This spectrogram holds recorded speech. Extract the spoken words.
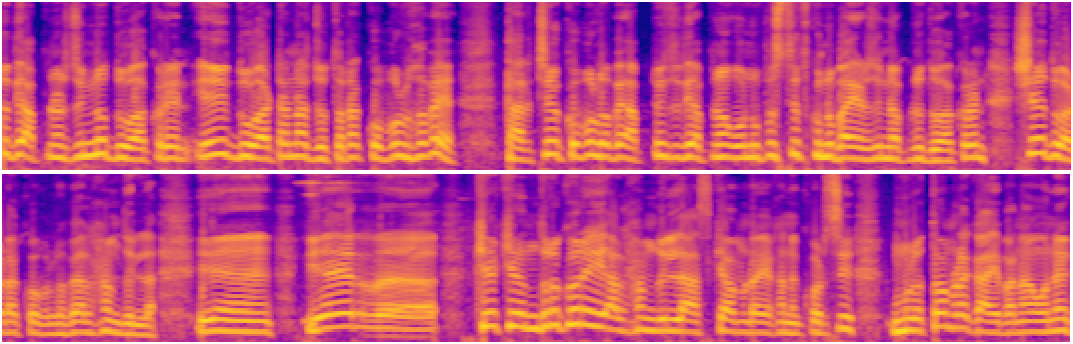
যদি আপনার জন্য দোয়া করেন, এই দোয়াটা না যতটা কবুল হবে, তার চেয়ে কবুল হবে আপনি যদি আপনার অনুপস্থিত কোনো ভাইয়ের জন্য আপনি দোয়া করেন, সেই দোয়াটা কবুল হবে। আলহামদুলিল্লাহ। এর, কে কেন্দ্র করেই আলহামদুলিল্লাহ আজকে আমরা এখানে করছি। মূলত আমরা গাইবানা, অনেক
